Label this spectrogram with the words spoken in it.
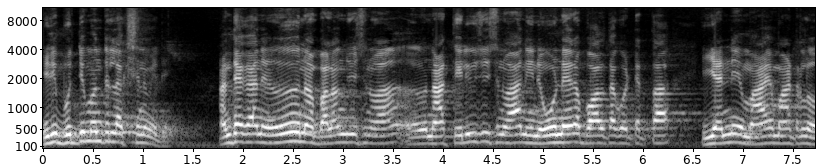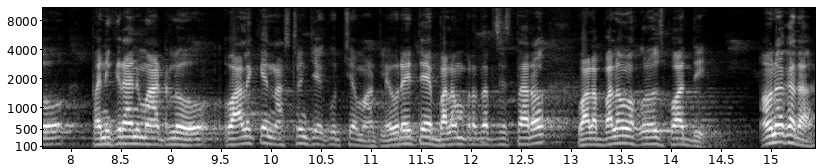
ఇది బుద్ధిమంతుడి లక్షణం ఇది. అంతేగాని "ఓ, నా బలం చూసినవా? నా తెలివి చూసినవా? నేను ఎవరినైనా బోల్తా కొట్టేస్తా ఇవన్నీ మాయ మాటలు పనికిరాని మాటలు వాళ్ళకే నష్టం చేకూర్చే మాటలు. ఎవరైతే బలం ప్రదర్శిస్తారో వాళ్ళ బలం ఒకరోజు పోద్ది. అవునా కదా?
